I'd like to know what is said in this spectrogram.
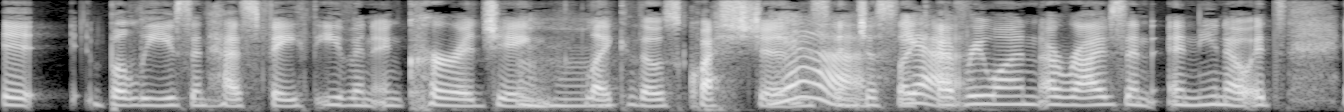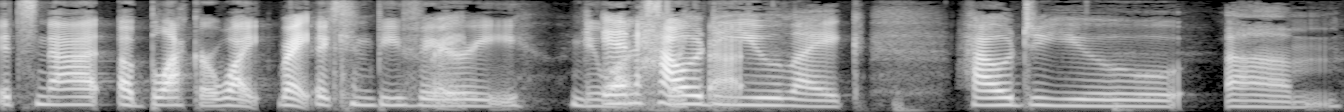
it believes and has faith even encouraging Mhm. like those questions Yeah, and just like yeah. everyone arrives and and you know it's it's not a black or white Right, it can be very nuanced and how like do that. you like how do you um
